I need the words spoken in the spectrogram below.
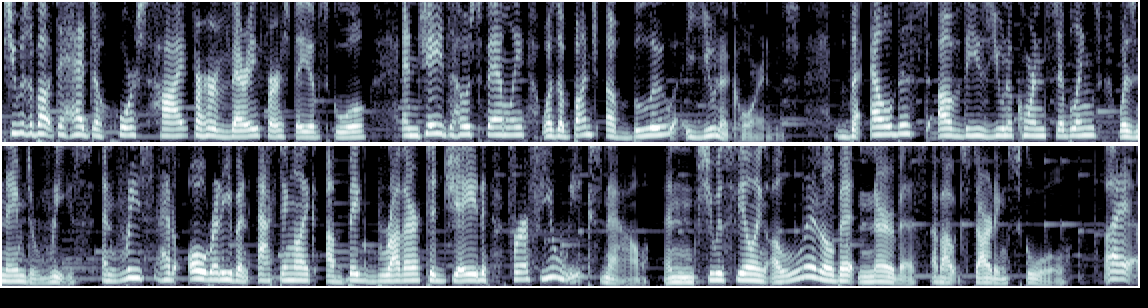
She was about to head to Horse High for her very first day of school, and Jade's host family was a bunch of blue unicorns. The eldest of these unicorn siblings was named Reese, and Reese had already been acting like a big brother to Jade for a few weeks now, and she was feeling a little bit nervous about starting school. I,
